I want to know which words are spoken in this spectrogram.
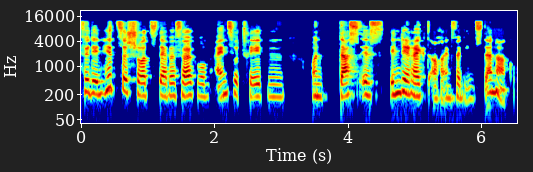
für den Hitzeschutz der Bevölkerung einzutreten. Und das ist indirekt auch ein Verdienst der NARCO.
